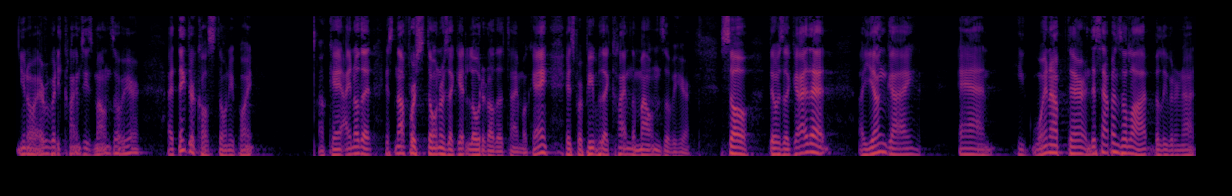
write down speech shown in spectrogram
You know, everybody climbs these mountains over here. I think they're called Stony Point. Okay, I know that it's not for stoners that get loaded all the time, okay? It's for people that climb the mountains over here. So there was a guy that, a young guy, and he went up there, and this happens a lot, believe it or not,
